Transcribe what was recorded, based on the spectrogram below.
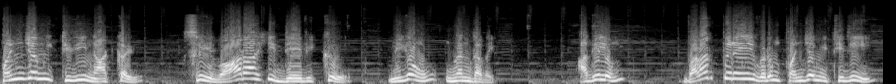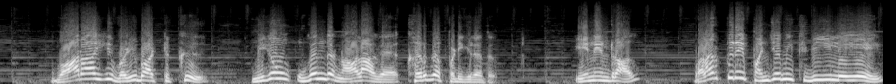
பஞ்சமி திதி நாட்கள் ஸ்ரீ வாராகி தேவிக்கு மிகவும் உகந்தவை. அதிலும் வளர்ப்பிறையில் வரும் பஞ்சமி திதி வாராகி வழிபாட்டுக்கு மிகவும் உகந்த நாளாக கருதப்படுகிறது. ஏனென்றால் வளர்ப்பிறை பஞ்சமி திதியிலேயே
